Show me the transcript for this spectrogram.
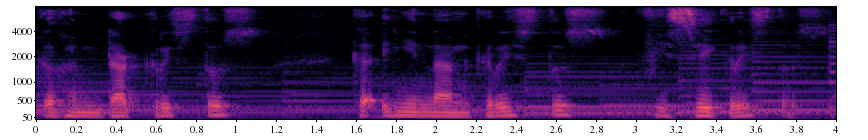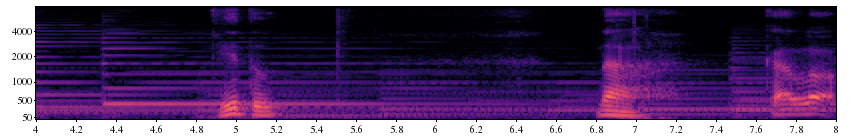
kehendak Kristus, keinginan Kristus, visi Kristus. Gitu. Nah, kalau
